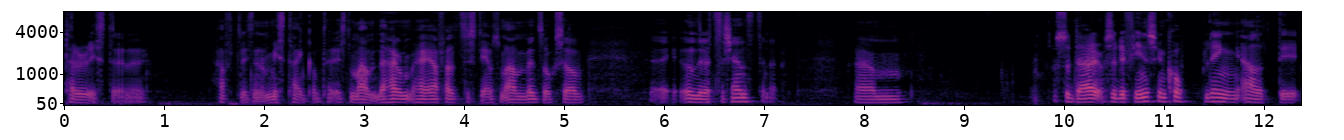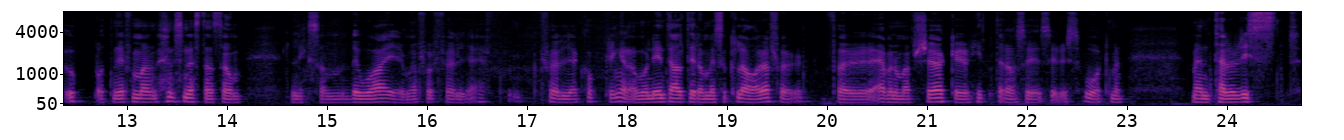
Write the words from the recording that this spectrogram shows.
terrorister eller haft liksom misstanke om terrorism. De Det här är i alla fall ett system som används också av eh, underrättelsetjänsterna. Um, så, där, så det finns ju en koppling alltid uppåt. Det får man nästan som liksom The Wire, man får följa, följa kopplingarna. Och det är inte alltid de är så klara för, för även om man försöker hitta dem så är, så är det svårt. Men, men terrorist,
